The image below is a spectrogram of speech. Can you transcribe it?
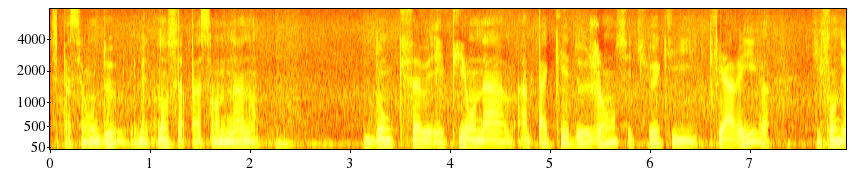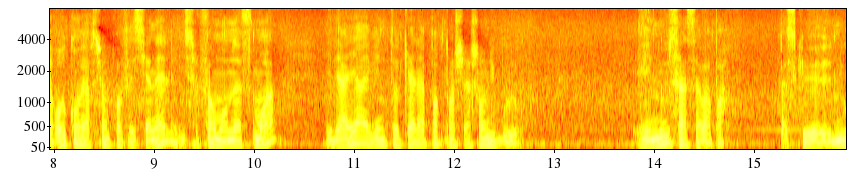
C'est passé en deux et maintenant ça passe en un an. Donc, et puis on a un paquet de gens, si tu veux, qui, qui arrivent, qui font des reconversions professionnelles. Ils se forment en neuf mois et derrière ils viennent toquer à la porte en cherchant du boulot. Et nous, ça, ça va pas. Parce que nous,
